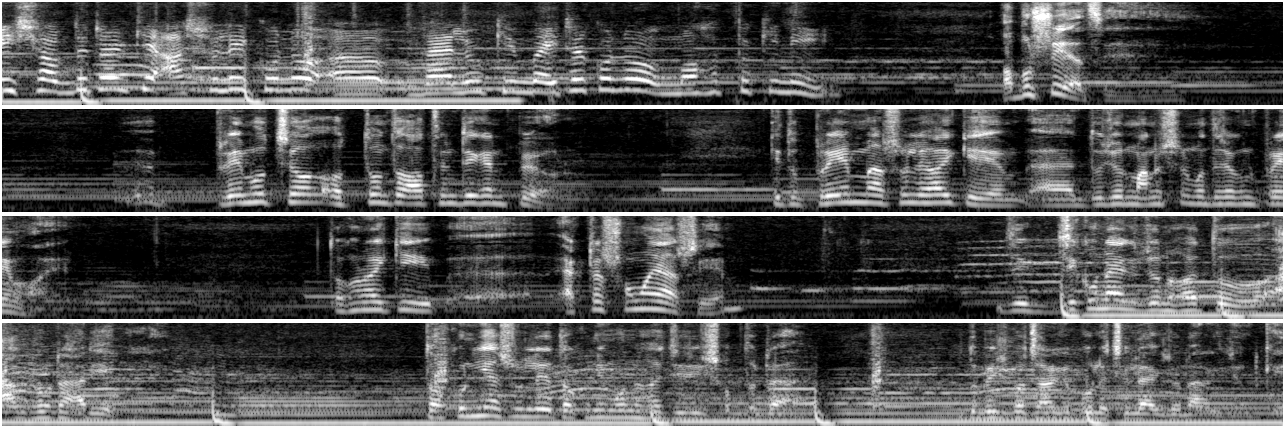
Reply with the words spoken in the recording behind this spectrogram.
এই শব্দটার কি আসলে কোনো ভ্যালু কিংবা এটার কোনো মহত্ব কি নেই? অবশ্যই আছে। প্রেম হচ্ছে অত্যন্ত অথেন্টিক অ্যান্ড পিওর কিন্তু প্রেম আসলে হয় কি দুজন মানুষের মধ্যে যখন প্রেম হয় তখন হয় কি একটা সময় আসে যে যে কোনো একজন হয়তো আগ্রহটা হারিয়ে ফেলে। তখনই আসলে, তখনই মনে হয় যে এই শব্দটা তো বিশ বছর আগে বলেছিল একজন আরেকজনকে,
